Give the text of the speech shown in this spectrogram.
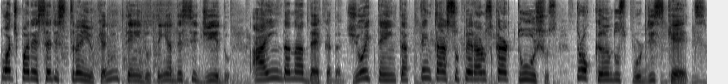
Pode parecer estranho que a Nintendo tenha decidido, ainda na década de 80, tentar superar os cartuchos, trocando-os por disquetes.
